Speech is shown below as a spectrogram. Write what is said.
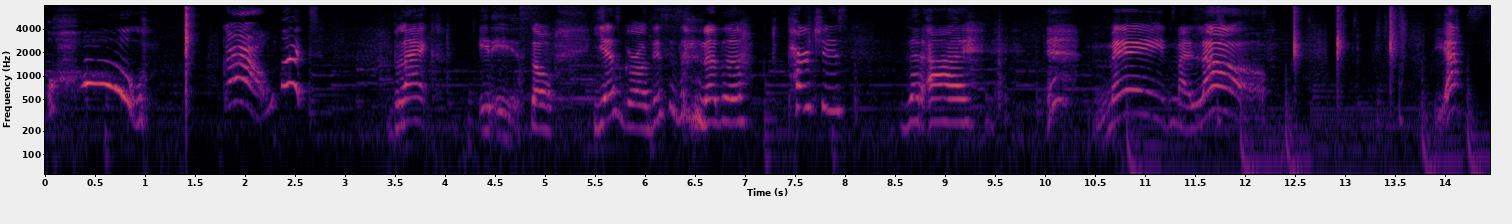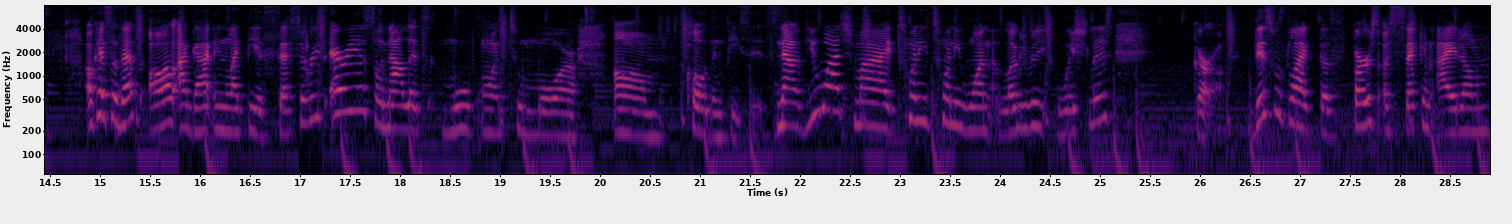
Who? Girl what? Black it is. So yes girl this is another purchase that i made my love. Yes okay so that's all i got in like the accessories area. So now let's move on to more um clothing pieces. Now if you watch my 2021 luxury wish list girl this was like the first or second item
